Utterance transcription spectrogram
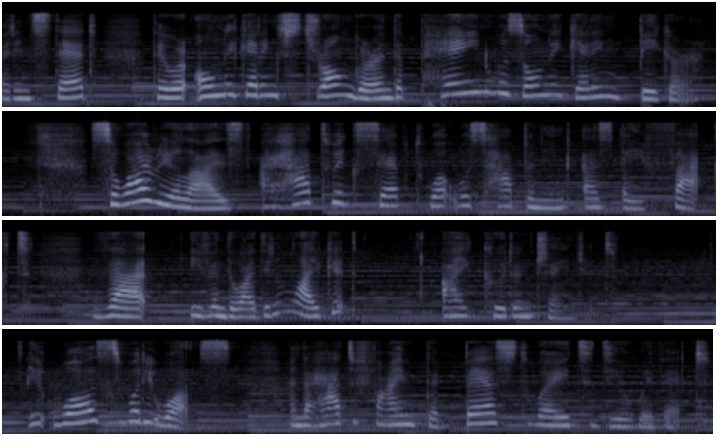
but instead they were only getting stronger and the pain was only getting bigger. So I realized I had to accept what was happening as a fact that even though I didn't like it, I couldn't change it. It was what it was, and I had to find the best way to deal with it.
